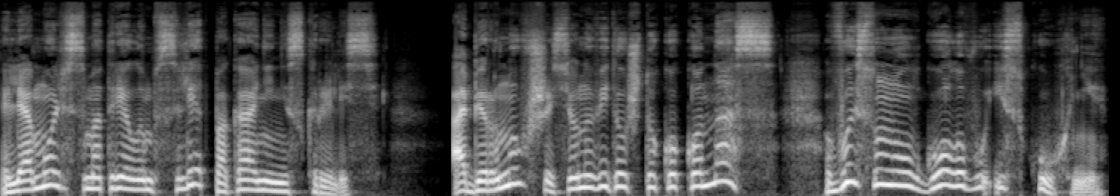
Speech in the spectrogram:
Лямоль смотрел им вслед, пока они не скрылись. Обернувшись, он увидел, что Коконас высунул голову из кухни.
